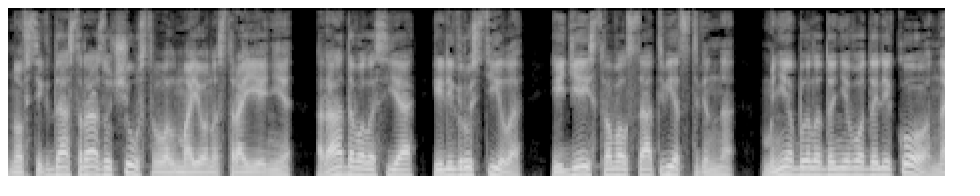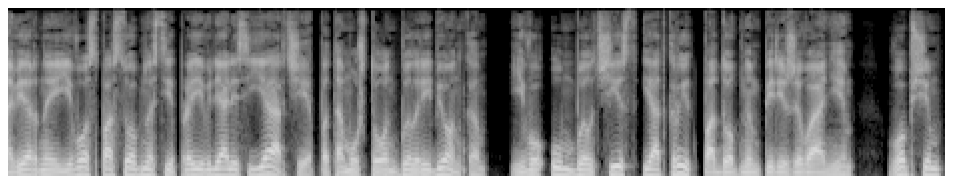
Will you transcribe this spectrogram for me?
но всегда сразу чувствовал мое настроение, радовалась я или грустила, и действовал соответственно. Мне было до него далеко, наверное, его способности проявлялись ярче, потому что он был ребенком, его ум был чист и открыт подобным переживаниям. В общем,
